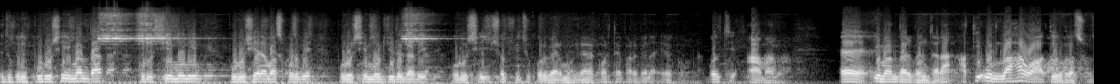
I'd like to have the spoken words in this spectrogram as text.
শুধু করে পুরুষই ইমানদার পুরুষই মুমিন, পুরুষই নামাজ পড়বে, পুরুষই মসজিদে যাবে, পুরুষই সবকিছু করবে আর মহিলারা করতে পারবে না, এরকম না। বলছে, আমানু। হ্যাঁ ইমানদারগণ যারা আতি উল্লাহ ও আতি রাসূল।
